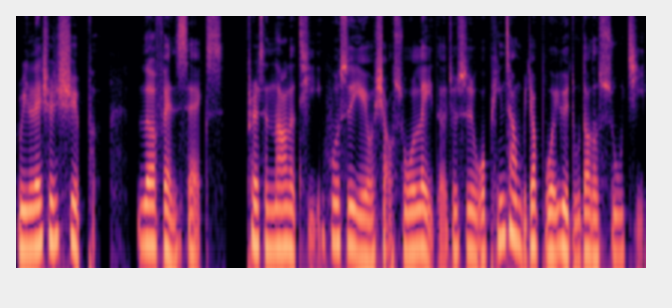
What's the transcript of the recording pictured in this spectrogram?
relationship、love and sex、personality，或是也有小说类的，就是我平常比较不会阅读到的书籍，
